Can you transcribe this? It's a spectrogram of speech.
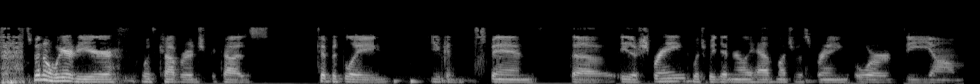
It's been a weird year with coverage because typically you can spend the either spring, which we didn't really have much of a spring, or the um,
